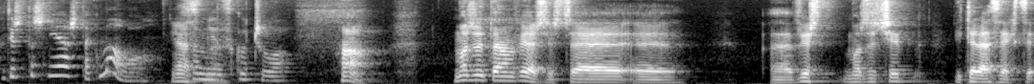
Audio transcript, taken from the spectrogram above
chociaż też nie aż tak mało, Jasne. co mnie zaskoczyło. Ha. Może tam, wiesz, jeszcze, e, e, wiesz, możecie, i teraz ja chcę,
